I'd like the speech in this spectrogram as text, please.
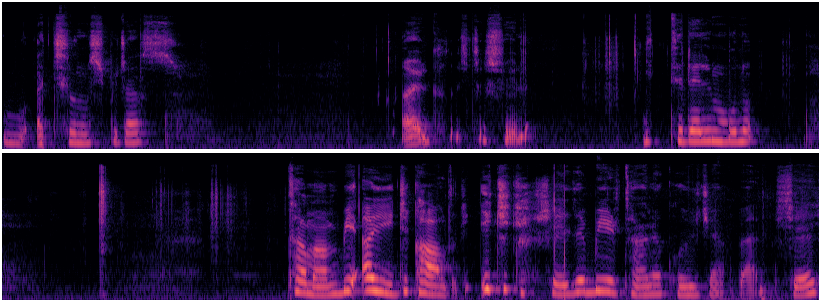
Bu açılmış biraz. Arkadaşlar şöyle ittirelim bunu. Tamam bir ayıcık aldık. İki köşede bir tane koyacağım ben şey.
